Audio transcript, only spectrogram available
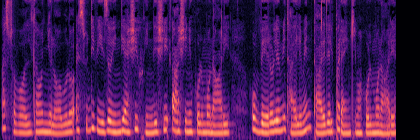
A sua volta ogni lobulo è suddiviso in 10-15 acini polmonari, ovvero le unità elementari del parenchima polmonare.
